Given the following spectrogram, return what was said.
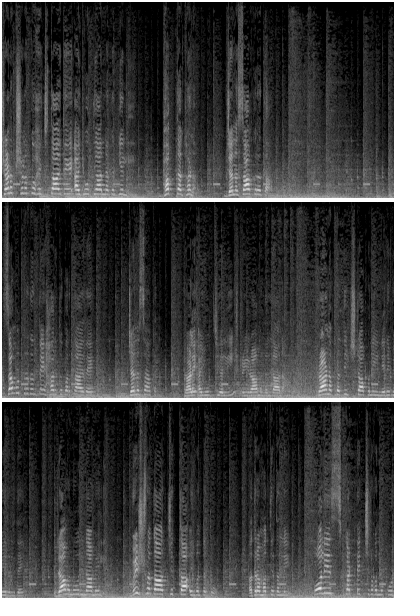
ಕ್ಷಣ ಕ್ಷಣಕ್ಕೂ ಹೆಚ್ಚುತ್ತಾ ಇದೆ ಅಯೋಧ್ಯ ನಗರಿಯಲ್ಲಿ ಭಕ್ತ ಘಣ ಜನಸಾಗರದ. ಸಮುದ್ರದಂತೆ ಹರಿದು ಬರ್ತಾ ಇದೆ ಜನಸಾಗರ. ನಾಳೆ ಅಯೋಧ್ಯೆಯಲ್ಲಿ ಶ್ರೀರಾಮನಂದಾನ ಪ್ರಾಣ ಪ್ರತಿಷ್ಠಾಪನೆ ನೆರವೇರಲಿದೆ. ರಾಮನೂರಿನ ಮೇಲೆ ವಿಶ್ವದ ಚಿತ್ತ ಇರುವಂತದ್ದು. ಅದರ ಮಧ್ಯದಲ್ಲಿ ಪೊಲೀಸ್ ಕಟ್ಟೆಚ್ಚರವನ್ನು ಕೂಡ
